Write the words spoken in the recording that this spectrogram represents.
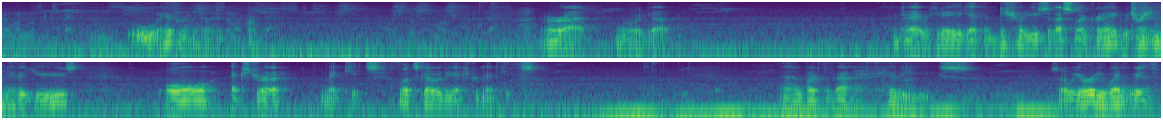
No one was expecting this. Ooh, everyone got it. Some of our best. I wish there was more we could have done. Alright, what do we got? Okay, we can either get additional use of our smoke grenade, which we never use, or extra med kits. Let's go with the extra med kits. And both of our heavies. So we already went with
